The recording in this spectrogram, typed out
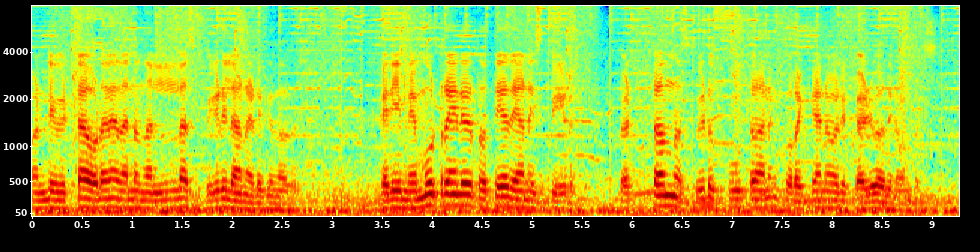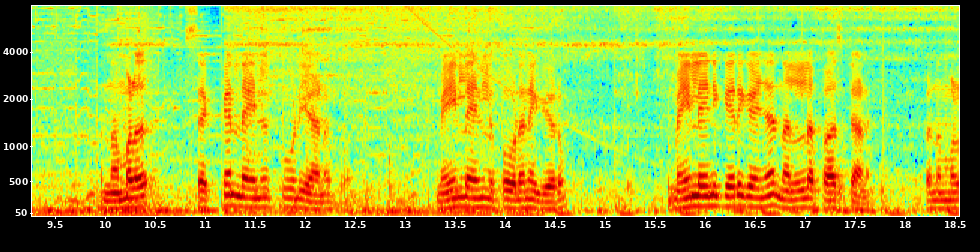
വണ്ടി വിട്ട ഉടനെ തന്നെ നല്ല സ്പീഡിലാണ് എടുക്കുന്നത്. കാര്യം മെമു ട്രെയിനിന്റെ ഒരു പ്രത്യേകതയാണ് ഈ സ്പീഡ്. പെട്ടെന്ന് സ്പീഡ് കൂട്ടാനും കുറയ്ക്കാനും ഒരു കഴിവ് അതിനുണ്ട്. നമ്മൾ സെക്കൻഡ് ലൈനിൽ കൂടിയാണ് ഇപ്പോൾ മെയിൻ ലൈനിൽ ഇപ്പോൾ ഉടനെ കയറും. മെയിൻ ലൈനിൽ കയറി കഴിഞ്ഞാൽ നല്ല ഫാസ്റ്റാണ്. ഇപ്പം നമ്മൾ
